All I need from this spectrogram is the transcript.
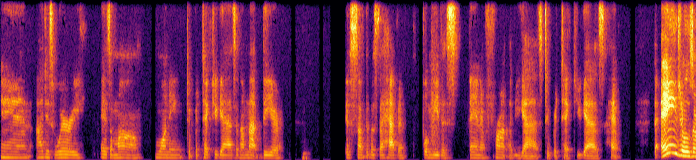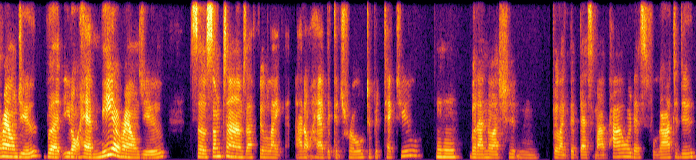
And I just worry as a mom wanting to protect you guys and I'm not there if something was to happen for me to stand in front of you guys to protect you guys have the angels around you but you don't have me around you so sometimes i feel like i don't have the control to protect you Mm-hmm. but I know I shouldn't feel like that that's my power. That's for God to do.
